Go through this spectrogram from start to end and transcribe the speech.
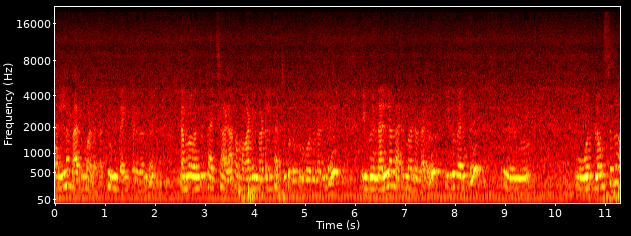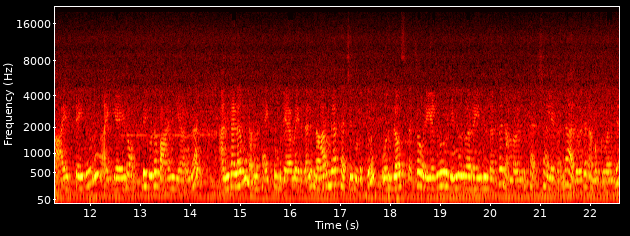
நல்ல வருமானம். தான் துணி தைக்கிறது வந்து நம்ம வந்து தச்சு அழகாக மாடல் மாடல் தச்சு கொடுக்கும்போது வந்து இது நல்ல வருமானம் வரும். இது வந்து ஒவ்வொரு ஒரு ப்ளவுஸுக்கு ஆயிரத்தி ஐநூறு ஐயாயிரம் அப்படி கூட வாங்கியாங்க. அந்த அளவு நம்ம தைக்க முடியாமல் இருந்தாலும் நார்மலாக தச்சு கொடுத்து ஒரு ப்ளவுஸ் தைச்சா ஒரு எழுநூறு முந்நூறுவா ரேஞ்சு தைச்சா நம்ம வந்து தைச்சாலே வந்து அது வந்து நமக்கு வந்து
